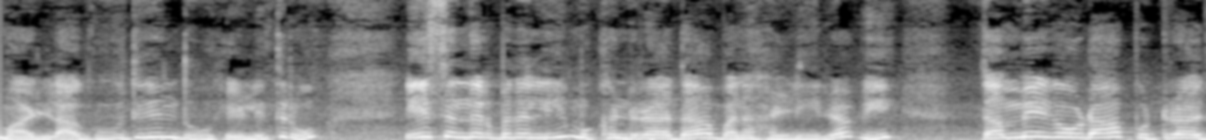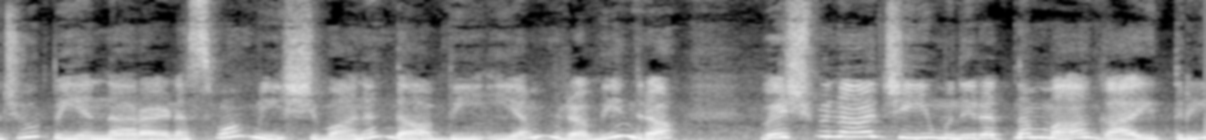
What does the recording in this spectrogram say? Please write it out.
ಮಾಡಲಾಗುವುದು ಎಂದು ಹೇಳಿದರು. ಈ ಸಂದರ್ಭದಲ್ಲಿ ಮುಖಂಡರಾದ Banahalli Ravi Thammegowda Puttaraju PN Narayanaswamy Shivananda BEM Ravindra Vishwanath G Muniratnamma Gayathri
